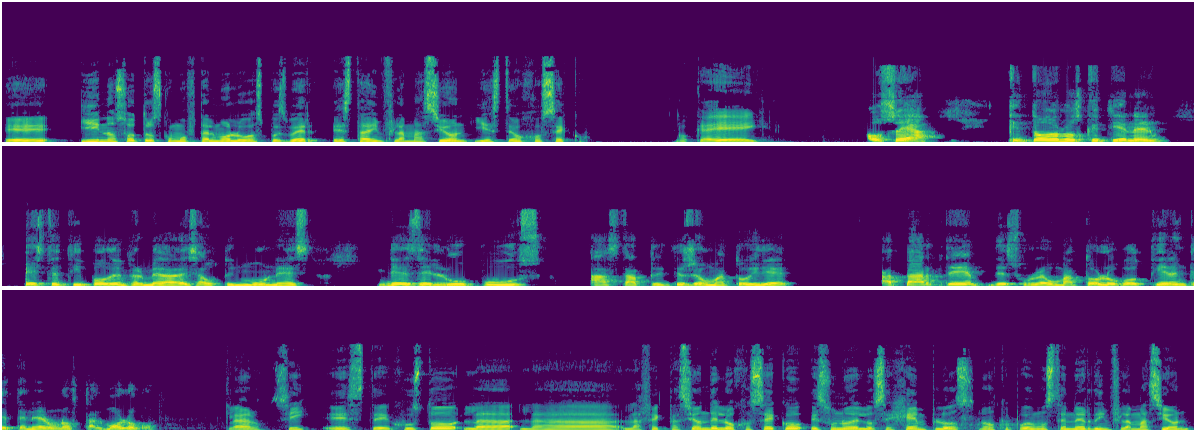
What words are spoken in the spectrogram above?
eh, y nosotros como oftalmólogos, pues ver esta inflamación y este ojo seco. Ok. O sea, que todos los que tienen este tipo de enfermedades autoinmunes, desde lupus hasta artritis reumatoide, aparte de su reumatólogo, tienen que tener un oftalmólogo. Claro, sí, este, justo la, la, afectación del ojo seco es uno de los ejemplos ¿no? que podemos tener de inflamación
